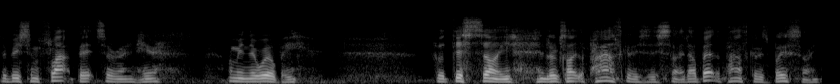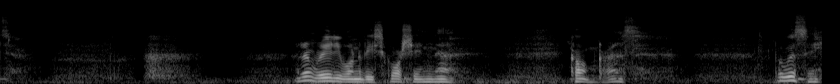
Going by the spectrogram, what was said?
there'd be some flat bits around here. I mean, there will be. But this side, it looks like the path goes this side. I'll bet the path goes both sides. I don't really want to be squashing uh, cotton grass, but we'll see.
